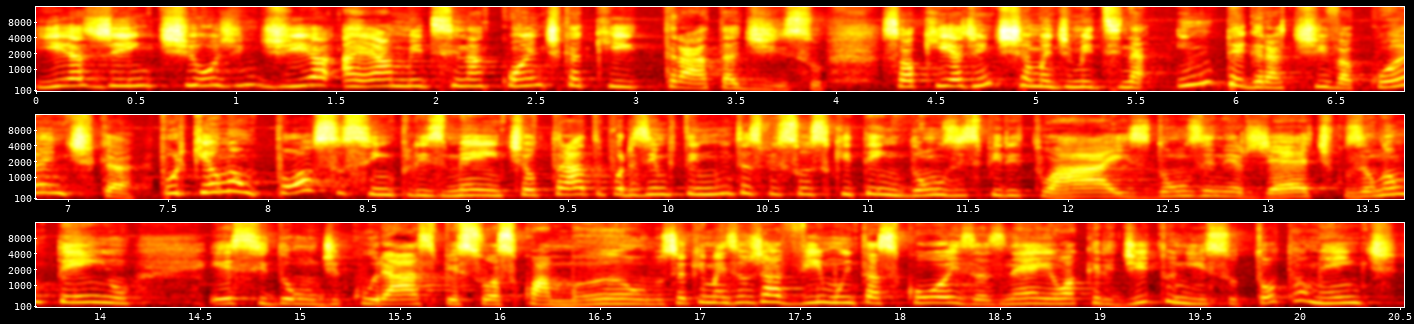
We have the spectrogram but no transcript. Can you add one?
E a gente, hoje em dia, é a medicina quântica que trata disso. Só que a gente chama de medicina integrativa quântica porque eu não posso simplesmente. Eu trato, por exemplo, tem muitas pessoas que têm dons espirituais, dons energéticos. Eu não tenho esse dom de curar as pessoas com a mão, não sei o quê, mas eu já vi muitas coisas, né? Eu acredito nisso totalmente.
